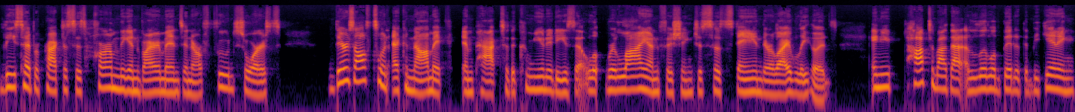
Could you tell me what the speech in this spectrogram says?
these type of practices harm the environment and our food source, there's also an economic impact to the communities that l- rely on fishing to sustain their livelihoods. And you talked about that a little bit at the beginning,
